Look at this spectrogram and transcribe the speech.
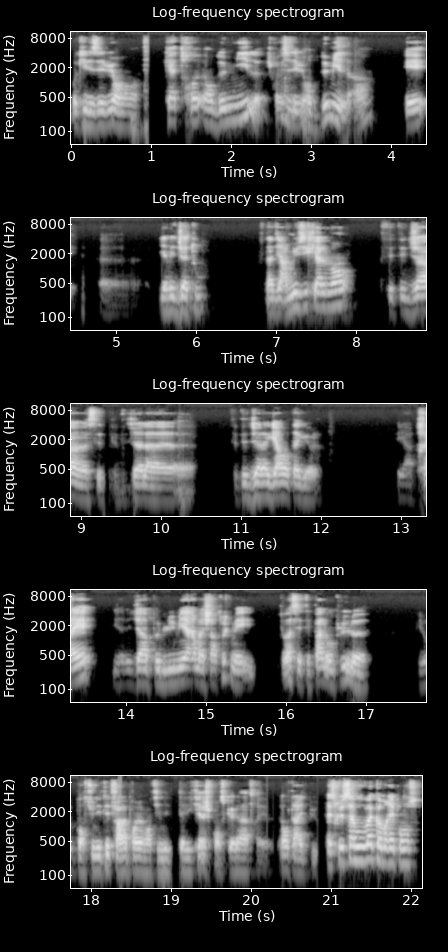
moi qui les ai vus en 4, en 2000, je crois que je les ai vus en 2001, et euh, il y avait déjà tout. C'est-à-dire musicalement, c'était déjà, euh, déjà la, c'était déjà la guerre dans ta gueule. Et après, il y avait déjà un peu de lumière, machin truc, mais tu vois, c'était pas non plus le, l'opportunité de faire la première partie de Metallica. Je pense que là, après, là, on t'arrête plus. Est-ce que ça vous va comme réponse?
